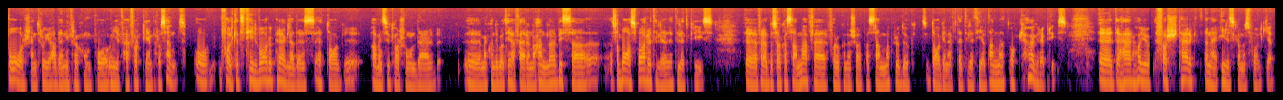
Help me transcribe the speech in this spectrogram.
två år sedan tror jag hade en inflation på ungefär 41 procent. Och folkets tillvaro präglades ett tag eh, av en situation där eh, man kunde gå till affären och handla vissa alltså basvaror till, till ett pris eh, för att besöka samma affär för att kunna köpa samma produkt dagen efter till ett helt annat och högre pris. Det här har ju förstärkt den här ilskan hos folket.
